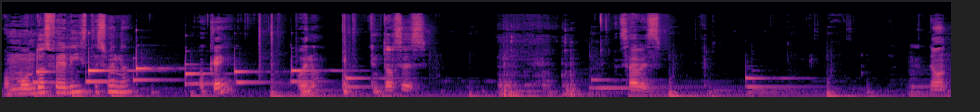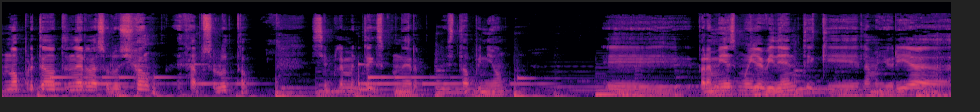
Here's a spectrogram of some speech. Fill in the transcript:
¿Un mundo es feliz te suena? ¿Ok? Bueno, entonces, ¿sabes? no, pretendo tener la solución en absoluto, simplemente exponer esta opinión. Eh, para mí es muy evidente que la mayoría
